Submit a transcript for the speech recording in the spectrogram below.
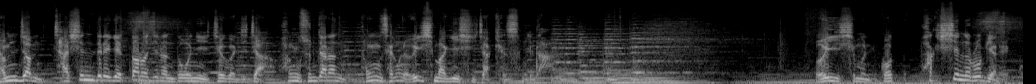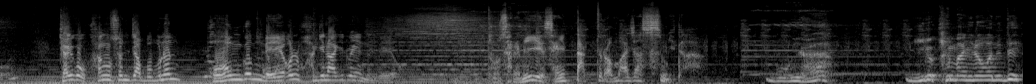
점점 자신들에게 떨어지는 돈이 적어지자 황순자는 동생을 의심하기 시작했습니다. 의심은 곧 확신으로 변했고 결국 황순자 부부는 보험금 내역을 확인하기로 했는데요. 두 사람의 예상이 딱 들어맞았습니다. 뭐야? 이렇게 많이 나왔는데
